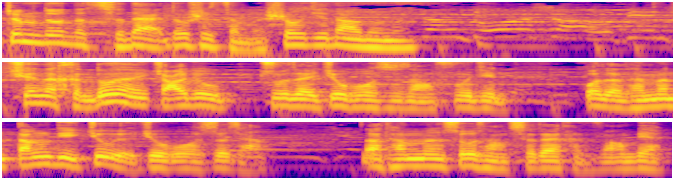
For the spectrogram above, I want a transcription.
这么多的磁带都是怎么收集到的呢？现在很多人家就住在旧货市场附近，或者他们当地就有旧货市场，那他们收藏磁带很方便。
